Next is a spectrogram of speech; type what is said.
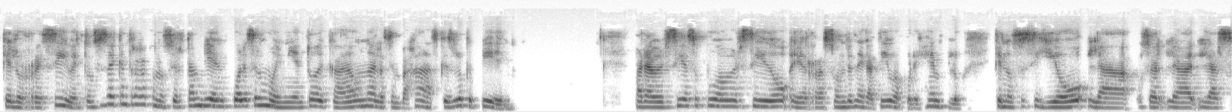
que lo recibe. Entonces hay que entrar a conocer también cuál es el movimiento de cada una de las embajadas, qué es lo que piden para ver si eso pudo haber sido eh, razón de negativa, por ejemplo, que no se siguió las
